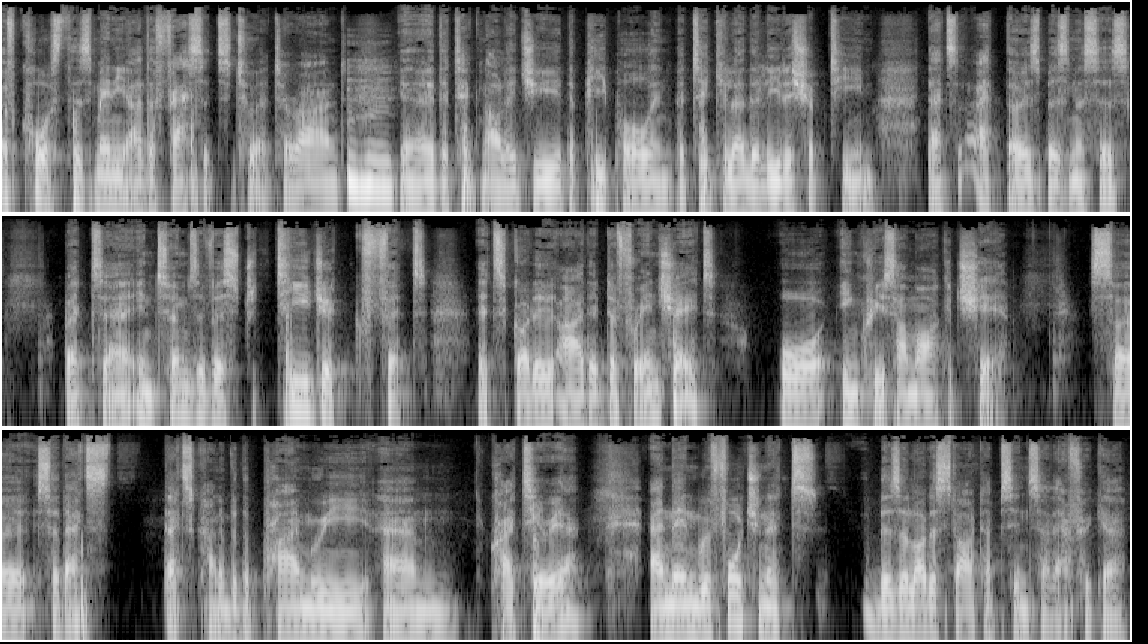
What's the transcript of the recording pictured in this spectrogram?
Of course, there's many other facets to it around mm-hmm. you know the technology, the people, in particular the leadership team that's at those businesses. But uh, in terms of a strategic fit, it's got to either differentiate or increase our market share. So so that's that's kind of the primary um, criteria. And then we're fortunate, there's a lot of startups in South Africa.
